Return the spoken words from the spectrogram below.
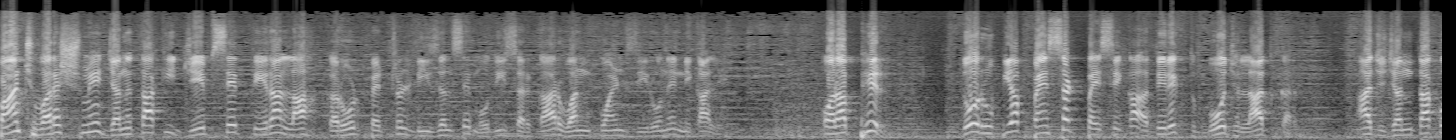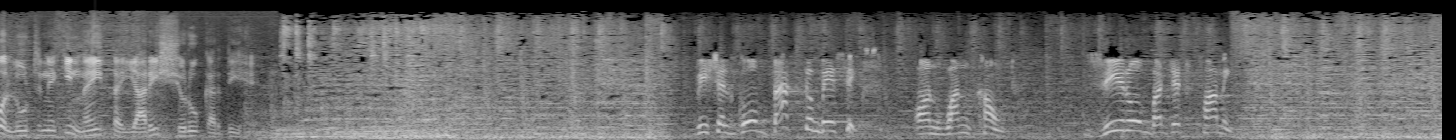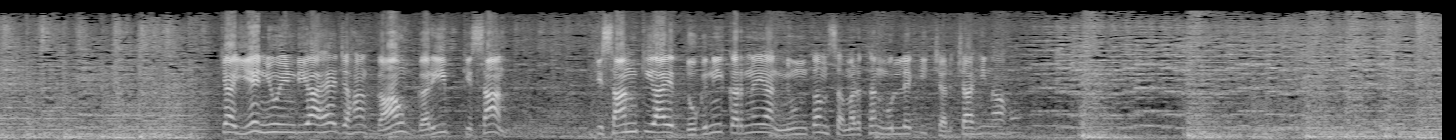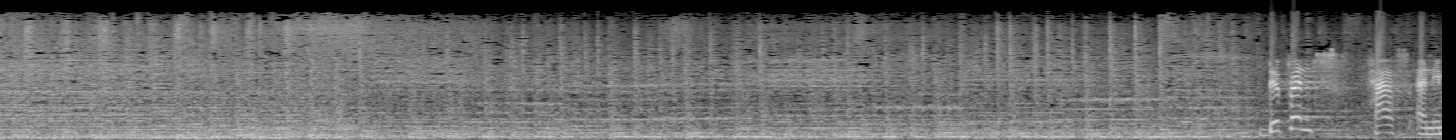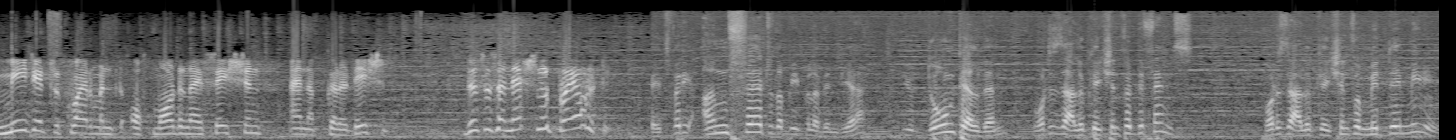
पाँच वर्ष में जनता की जेब से 13 लाख करोड़ पेट्रोल डीजल से मोदी सरकार 1.0 ने निकाले। और अब फिर दो रुपया पैंसठ पैसे का अतिरिक्त बोझ लाद कर आज जनता को लूटने की नई तैयारी शुरू कर दी है। We shall go back to basics on one count. Zero budget farming क्या ये न्यू इंडिया है जहाँ गाँव गरीब किसान किसान की आय दुगनी करने या न्यूनतम समर्थन मूल्य की चर्चा ही ना हो? Defense has an immediate requirement of modernization and upgradation. This is a national priority. It's very unfair to the people of India. You don't tell them what is the allocation for defense, what is the allocation for midday meal,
